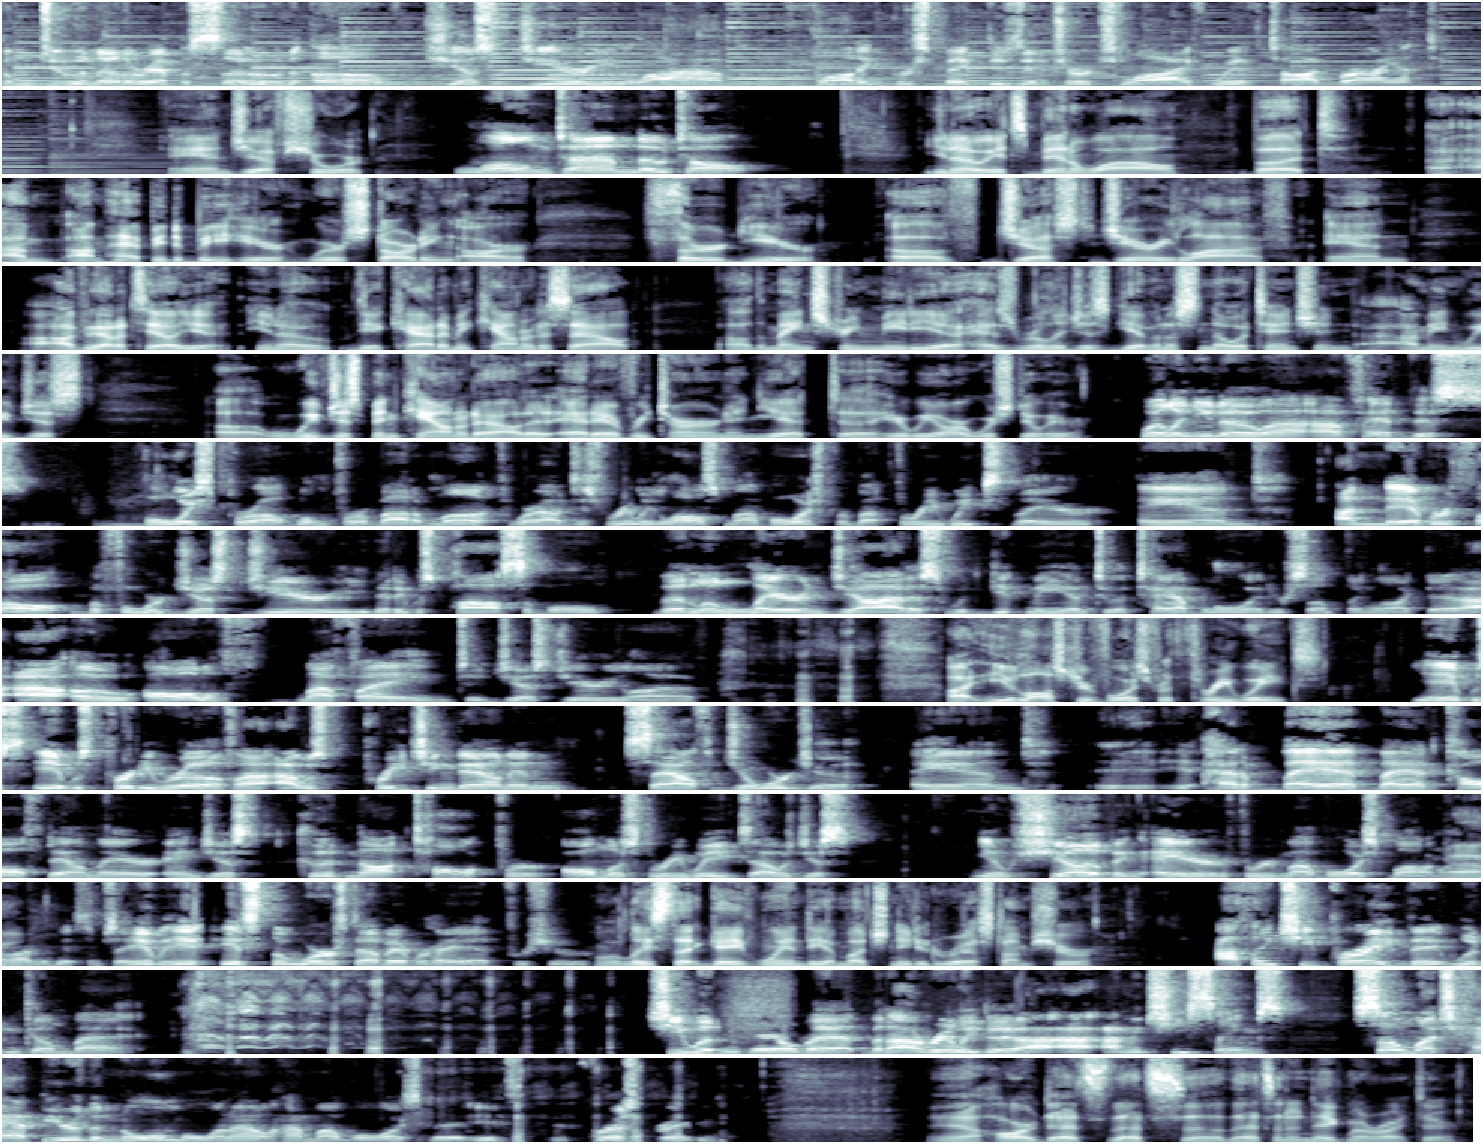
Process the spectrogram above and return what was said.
Welcome to another episode of Just Jerry Live, plotting perspectives in church life with Todd Bryant. And Jeff Short. Long time no talk. You know, it's been a while, but I'm I'm happy to be here. We're starting our third year of Just Jerry Live, and I've got to tell you, you know, the Academy counted us out. Uh, the mainstream media has really just given us no attention. I mean, we've just uh, we've just been counted out at, at every turn, and yet uh, here we are. We're still here. Well, and you know, I, I've had this voice problem for about a month where I just really lost my voice for about three weeks there, and I never thought before just Jerry that it was possible that a little laryngitis would get me into a tabloid or something like that. I, I owe all of my fame to just Jerry Live. you lost your voice for three weeks. Yeah, it was it was pretty rough. I, I was preaching down in South Georgia and it, had a bad bad cough down there and just could not talk for almost three weeks. I was just you know shoving air through my voice box wow. trying to get some say. It, it, it's the worst I've ever had for sure. Well, at least that gave Wendy a much needed rest. I'm sure. I think she prayed that it wouldn't come back. she wouldn't tell that, but I really do. I, I, I, mean, she seems so much happier than normal when I don't have my voice. It's frustrating. yeah, hard. That's that's uh, that's an enigma right there.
